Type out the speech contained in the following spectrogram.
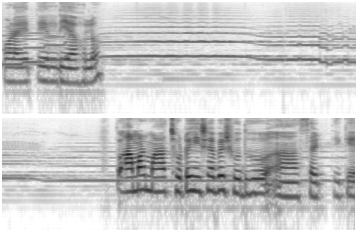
কড়াইয়ে তেল দেওয়া হলো। তো আমার মা ছোট হিসাবে শুধু সাইড থেকে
